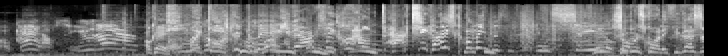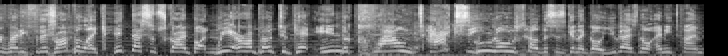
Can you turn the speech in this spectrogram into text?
Okay, I'll see you there. Okay. Oh my god, coming. we're They're coming. actually clown taxi guys coming. This is insane. Stromedy Squad, if you guys are ready for this, drop a like, hit that subscribe button. We are about to get in the clown taxi. Who knows how this is gonna go? You guys know anytime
